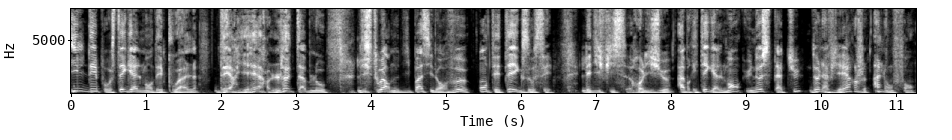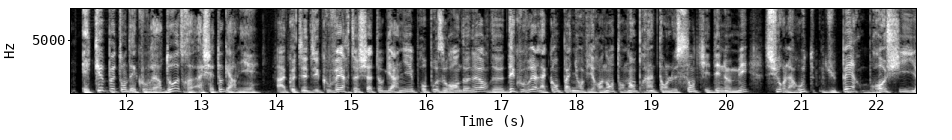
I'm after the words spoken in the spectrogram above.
ils déposent également des poils derrière le tableau. L'histoire ne dit pas si leurs vœux ont été exaucés. L'édifice religieux abrite également une statue de la Vierge à l'enfant. Et que peut-on découvrir d'autre à Château-Garnier? À côté découverte, Château Garnier propose aux randonneurs de découvrir la campagne environnante en empruntant le sentier dénommé sur la route du Père Brochy.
